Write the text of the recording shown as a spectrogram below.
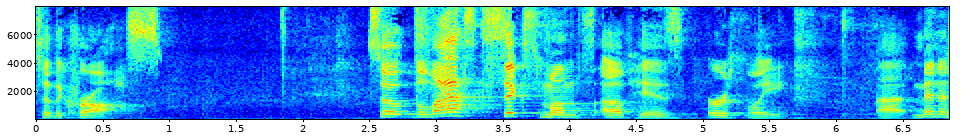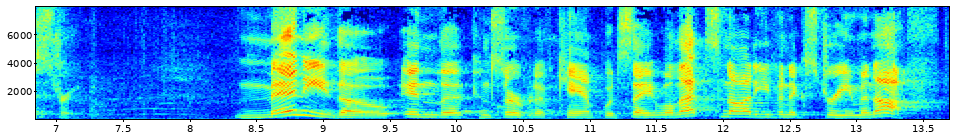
to the cross. So, the last six months of his earthly uh, ministry. Many, though, in the conservative camp would say, well, that's not even extreme enough.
